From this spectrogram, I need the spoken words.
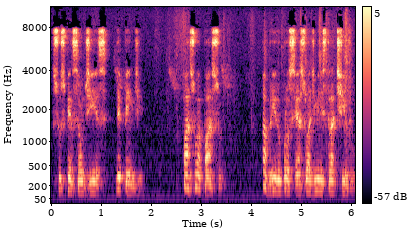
suspensão dias, depende. Passo a passo. Abrir o processo administrativo.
